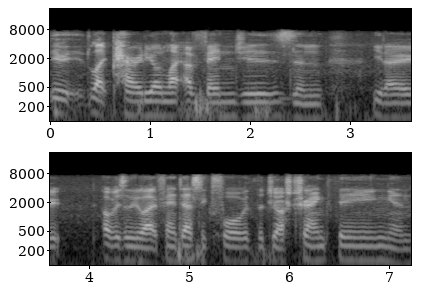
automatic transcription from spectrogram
it, like parody on like Avengers and you know obviously like Fantastic Four with the Josh Trank thing and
